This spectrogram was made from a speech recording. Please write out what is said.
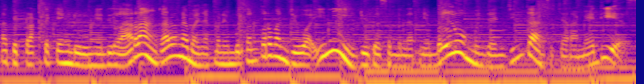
Tapi praktek yang dulunya dilarang karena banyak menimbulkan korban jiwa ini juga sebenarnya belum menjanjikan secara medis.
